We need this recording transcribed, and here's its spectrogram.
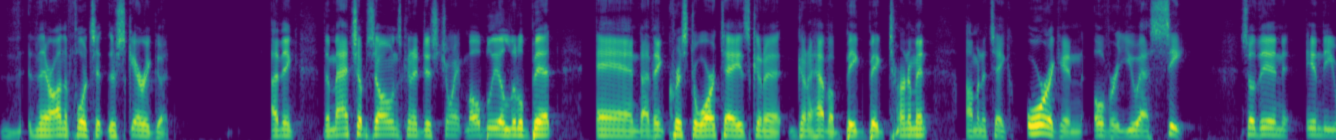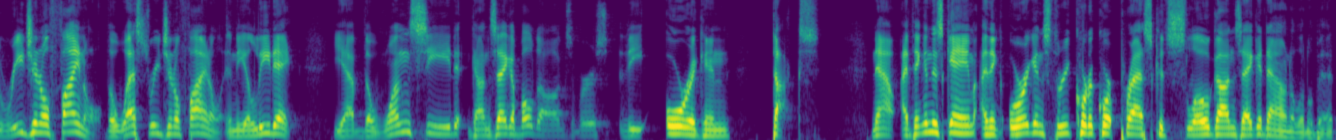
they're on the floor, they're scary good. I think the matchup zone is going to disjoint Mobley a little bit, and I think Chris Duarte is going to going to have a big, big tournament. I'm going to take Oregon over USC. So then in the regional final, the West regional final, in the Elite Eight, you have the one seed Gonzaga Bulldogs versus the Oregon Ducks. Now, I think in this game, I think Oregon's three quarter court press could slow Gonzaga down a little bit.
